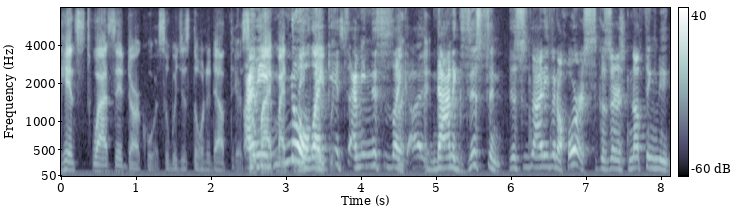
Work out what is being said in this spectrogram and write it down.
Hence why I said dark horse. So we're just throwing it out there. So I mean, my, my no, like favorites- it's. I mean, this is like uh, non-existent. This is not even a horse because there's nothing to.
